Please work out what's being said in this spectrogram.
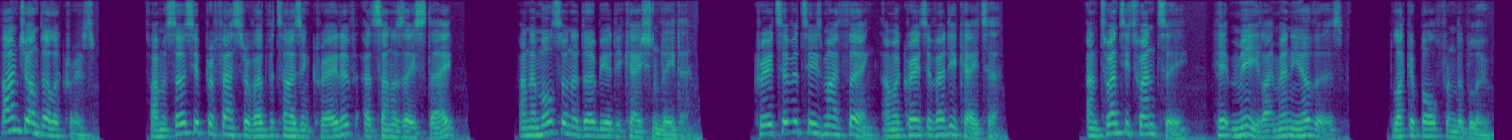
I'm John Delacruz, I'm Associate Professor of Advertising Creative at San Jose State, and I'm also an Adobe Education Leader. Creativity is my thing. I'm a creative educator. And 2020 hit me, like many others, like a bolt from the blue.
